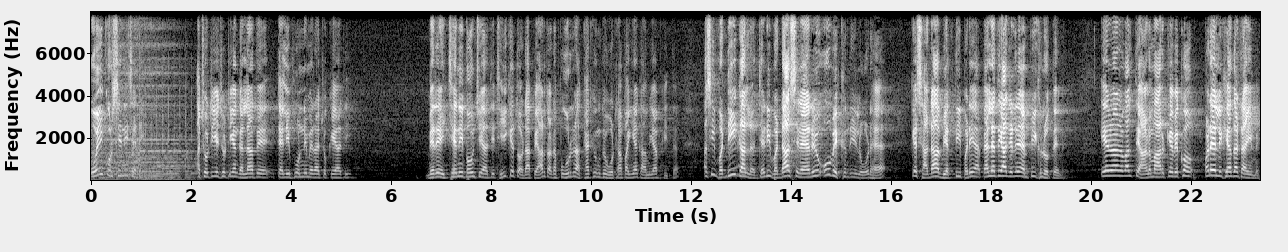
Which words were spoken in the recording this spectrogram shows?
ਕੋਈ ਕੁਰਸੀ ਨਹੀਂ ਛੱਡੀ। ਆ ਛੋਟੀਆਂ ਛੋਟੀਆਂ ਗੱਲਾਂ ਤੇ ਟੈਲੀਫੋਨ ਨਹੀਂ ਮੇਰਾ ਚੁੱਕਿਆ ਜੀ। ਮੇਰੇ ਇੱਥੇ ਨਹੀਂ ਪਹੁੰਚਿਆ ਜੀ। ਠੀਕ ਹੈ, ਤੁਹਾਡਾ ਪਿਆਰ, ਤੁਹਾਡਾ ਪੂਰਨ ਹੱਕ ਕਿਉਂਕਿ ਤੁਸੀਂ ਵੋਟਾਂ ਪਾਈਆਂ, ਕਾਮਯਾਬ ਕੀਤਾ। ਅਸੀਂ ਵੱਡੀ ਗੱਲ, ਜਿਹੜੀ ਵੱਡਾ ਸਿਨੈਰੀਓ ਉਹ ਵੇਖਣ ਦੀ ਲੋੜ ਹੈ ਕਿ ਸਾਡਾ ਵਿਅਕਤੀ ਪੜਿਆ ਪਹਿਲੇ ਤੇ ਆ ਜਿਹੜੇ ਐਮਪੀ ਖਲੋਤੇ ਨੇ, ਇਹਨਾਂ ਵੱਲ ਧਿਆਨ ਮਾਰ ਕੇ ਵੇਖੋ, ਪੜ੍ਹੇ ਲਿਖਿਆਂ ਦਾ ਟਾਈਮ ਹੈ।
